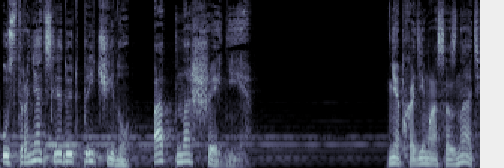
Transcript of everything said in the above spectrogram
Устранять следует причину – отношение. Необходимо осознать,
